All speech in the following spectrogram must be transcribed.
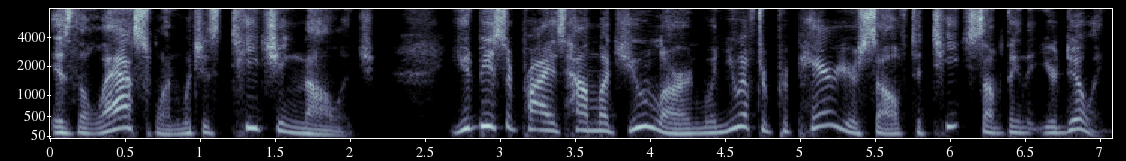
is the last one, which is teaching knowledge. You'd be surprised how much you learn when you have to prepare yourself to teach something that you're doing.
